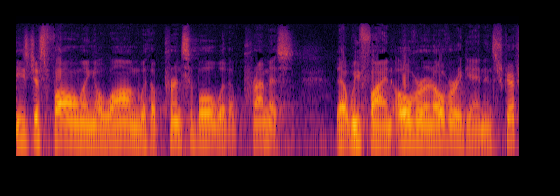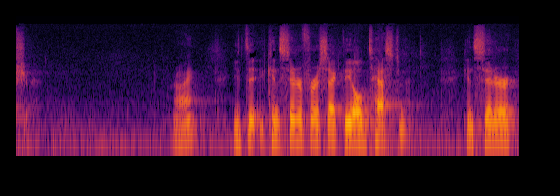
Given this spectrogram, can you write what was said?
He's just following along with a principle, with a premise that we find over and over again in Scripture. All right? You th- consider for a sec the Old Testament. Consider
